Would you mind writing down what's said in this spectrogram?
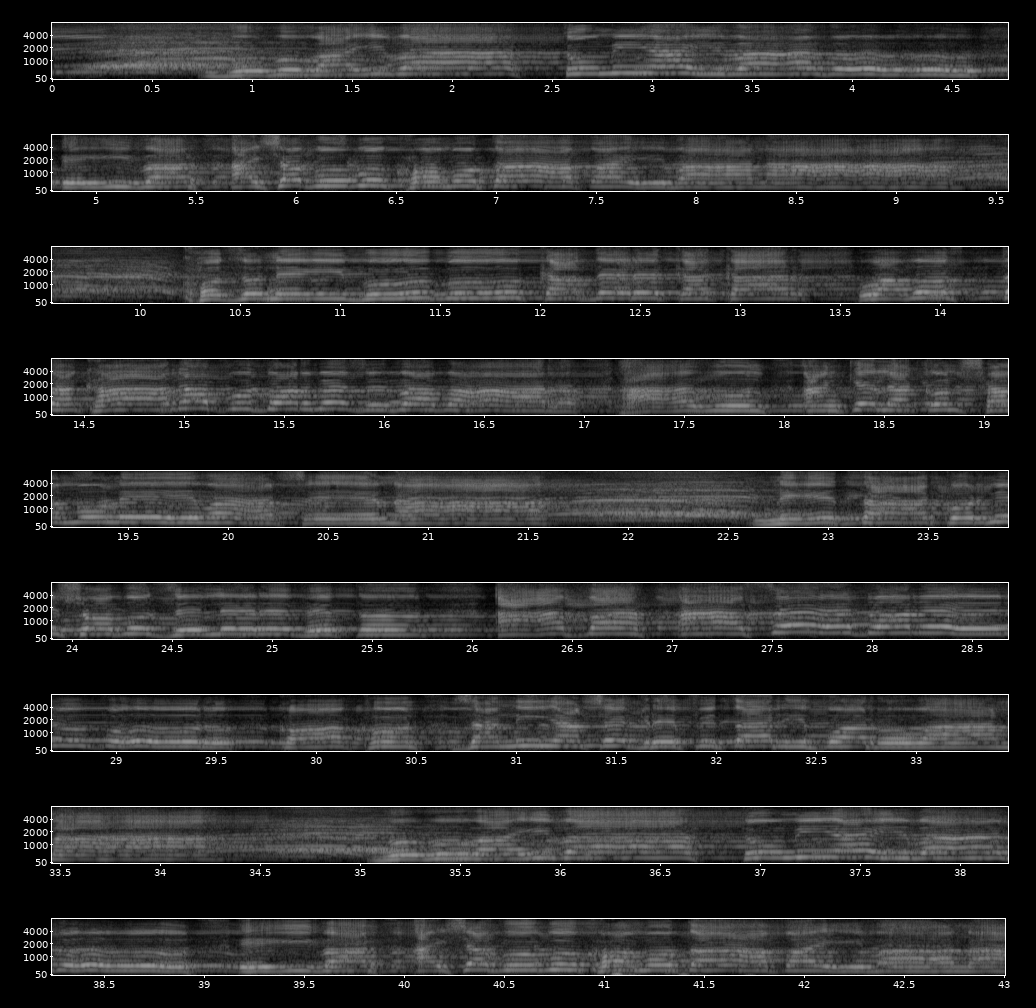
বুবু আইবা তুমি আইবা গো। এইবার আইসা বুবু ক্ষমতা পাইবা না। খোঁজ নেই বুবু কাদের কাকার অবস্থা খারাপ, দরবেশ বাবার আগুন আঙ্কেল এখন সামনে আসে না। নেতা কর্মী সব জেলের ভেতর আপা আছে ডরের উপর, কখন জানি আসে গ্রেফতারি পরোয়ানা। বুবু আইবা, তুমি আইবা গো, এইবার আইসা বুবু ক্ষমতা পাইবা না।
